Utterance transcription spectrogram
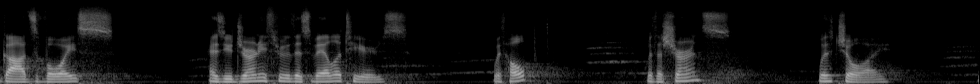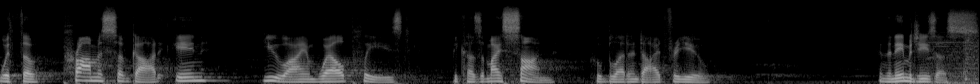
God's voice as you journey through this vale of tears with hope, with assurance, with joy, with the promise of God In you I am well pleased because of my Son who bled and died for you. In the name of Jesus,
